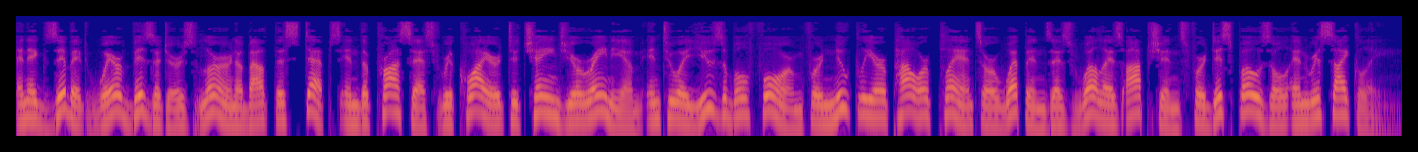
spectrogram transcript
an exhibit where visitors learn about the steps in the process required to change uranium into a usable form for nuclear power plants or weapons as well as options for disposal and recycling.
